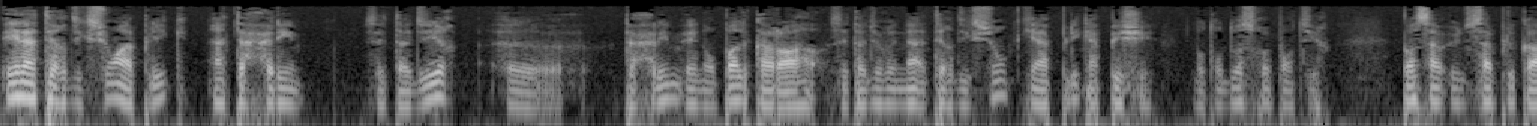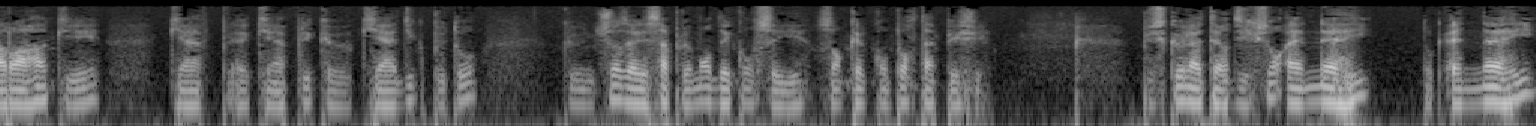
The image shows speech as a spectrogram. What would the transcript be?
Et l'interdiction applique un tahrim, c'est-à-dire euh, tahrim et non pas le karaha, c'est-à-dire une interdiction qui implique un péché dont on doit se repentir. Pas une simple karaha qui est qui, implique qui indique plutôt qu'une chose est simplement déconseillée sans qu'elle comporte un péché. Puisque l'interdiction un nahi, donc nahi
